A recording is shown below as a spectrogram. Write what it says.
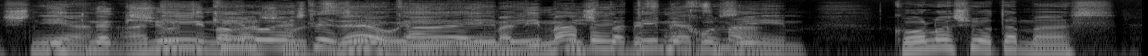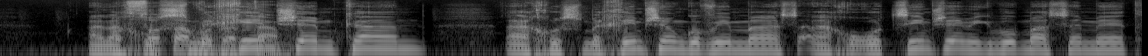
שנייה. התנגשות עם כאילו, הרשות, זהו, היא- מדהימה בפני עצמה. כל רשויות המס, אנחנו. שמחים שהם כאן, אנחנו שמחים שהם גובים מס, אנחנו רוצים שהם יגבו מס אמת,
